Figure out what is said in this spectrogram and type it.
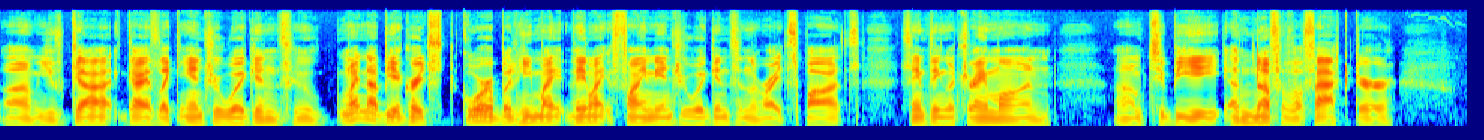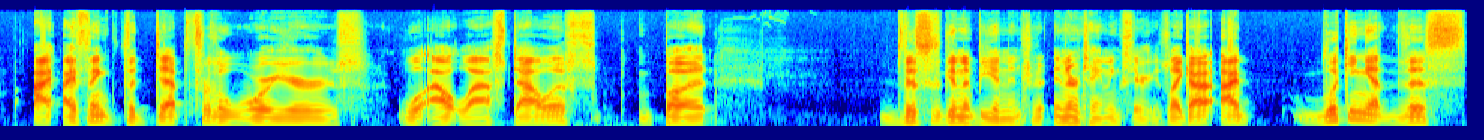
um, you've got guys like Andrew Wiggins, who might not be a great scorer, but he might they might find Andrew Wiggins in the right spots. Same thing with Draymond um, to be enough of a factor. I, I think the depth for the Warriors will outlast Dallas, but this is going to be an inter- entertaining series. Like I, I, looking at this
